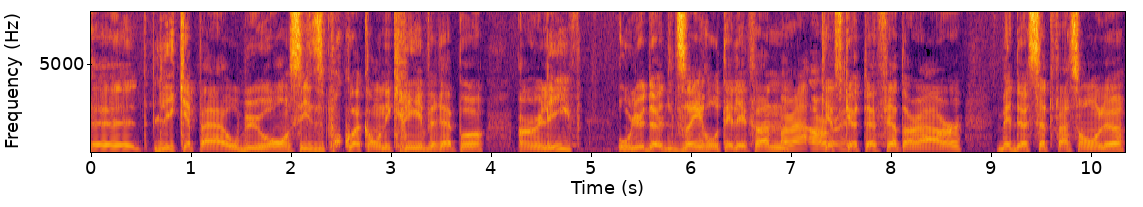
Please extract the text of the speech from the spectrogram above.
euh, l'équipe au bureau, on s'est dit pourquoi qu'on n'écriverait pas un livre? Au lieu de le dire au téléphone qu'est-ce que tu as fait un à un, mais de cette façon-là,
